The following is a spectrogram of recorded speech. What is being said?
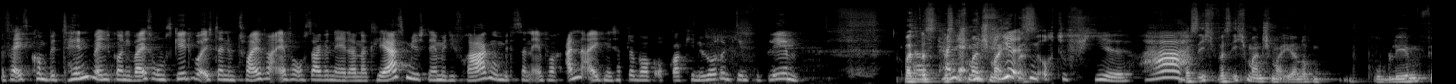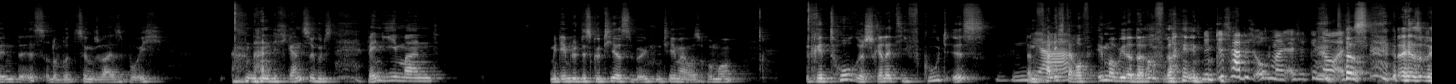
das heißt kompetent, wenn ich gar nicht weiß, worum es geht, weil ich dann im Zweifel einfach auch sage, nee, dann erklär es mir, stell mir die Fragen und mir das dann einfach aneigne. Ich habe da überhaupt auch gar keine Hürde und kein Problem. Was, was, was ich manchmal. vier was, ist mir auch zu viel. Ah. was, ich, was ich manchmal eher noch ein Problem finde, ist, oder beziehungsweise wo ich dann nicht ganz so gut ist, wenn jemand, mit dem du diskutierst über irgendein Thema, was auch immer, rhetorisch relativ gut ist, dann Ja. falle ich darauf immer wieder darauf rein. Ne, das habe ich auch mal, also genau. Also, Das, also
